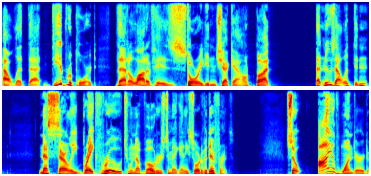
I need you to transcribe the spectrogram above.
outlet that did report that a lot of his story didn't check out, but that news outlet didn't necessarily break through to enough voters to make any sort of a difference. So I have wondered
